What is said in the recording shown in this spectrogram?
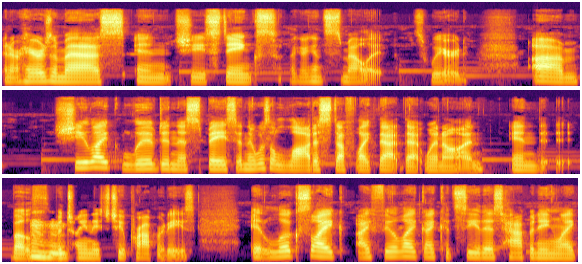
and her hair's a mess and she stinks. Like I can smell it. It's weird. Um she like lived in this space and there was a lot of stuff like that that went on in both mm-hmm. between these two properties. It looks like I feel like I could see this happening like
